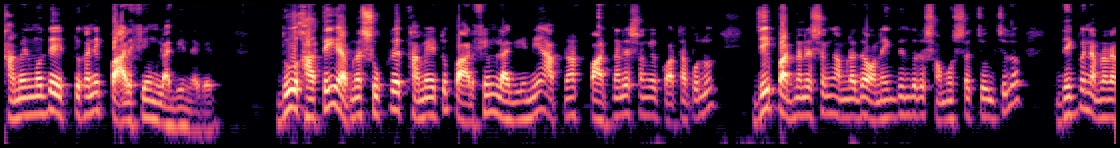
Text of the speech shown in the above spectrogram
থামের মধ্যে একটুখানি পারফিউম লাগিয়ে নেবেন। দু হাতেই আপনার শুক্রের থামে একটু পারফিউম লাগিয়ে নিয়ে আপনার পার্টনারের সঙ্গে কথা বলুন। যেই পার্টনারের সঙ্গে আপনাদের অনেক দিন ধরে সমস্যা চলছিল, দেখবেন আপনারা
